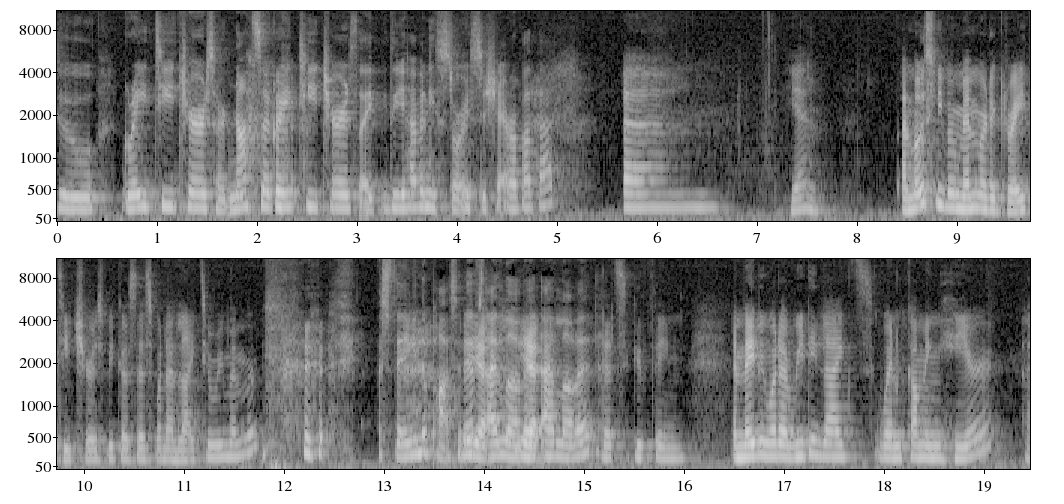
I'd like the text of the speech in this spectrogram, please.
to great teachers or not so great teachers? Like, do you have any stories to share about that? Um, yeah. I mostly remember the great teachers because that's what I like to remember. Staying in the positives. Yeah, I love it. I love it. That's a good thing. And maybe what I really liked when coming here, uh,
